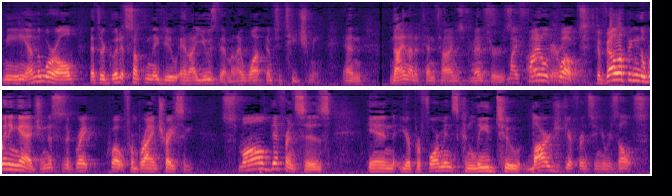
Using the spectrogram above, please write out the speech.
me and the world that they're good at something they do, and I use them, and I want them to teach me. And nine out of ten times, mentors. My final quote Developing the winning edge, and this is a great quote from Brian Tracy. Small differences in your performance can lead to large difference in your results.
